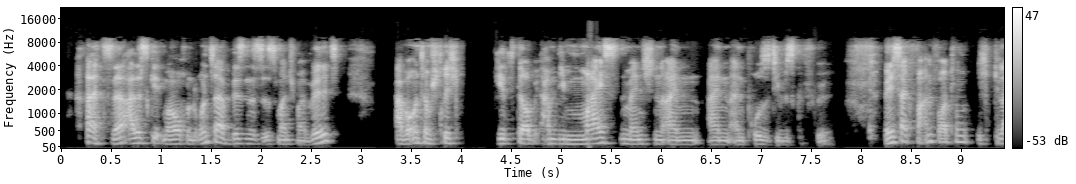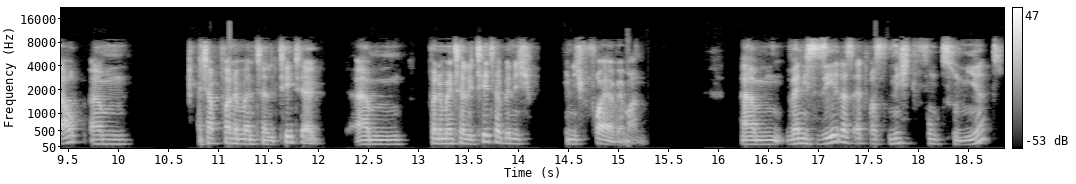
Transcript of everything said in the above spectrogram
Als, ne, alles geht mal hoch und runter. Business ist manchmal wild. Aber unterm Strich geht's, glaube ich, haben die meisten Menschen ein, ein, ein positives Gefühl. Wenn ich sage Verantwortung, ich glaube, ähm, ich habe von der Mentalität her, ähm, von der Mentalität her bin ich, bin ich Feuerwehrmann. Ähm, wenn ich sehe, dass etwas nicht funktioniert,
